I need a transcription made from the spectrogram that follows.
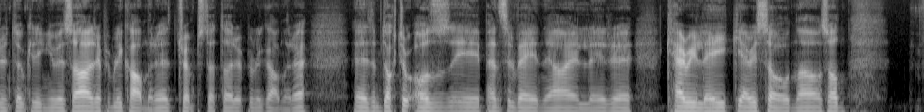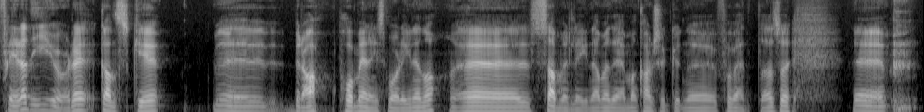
rundt omkring i USA. Republikanere, Trump-støtta republikanere. Eh, som Dr. Oz i Pennsylvania eller eh, Carrie Lake i Arizona og sånn. Flere av de gjør det ganske eh, bra på meningsmålingene nå, eh, sammenligna med det man kanskje kunne forventa. Så eh,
